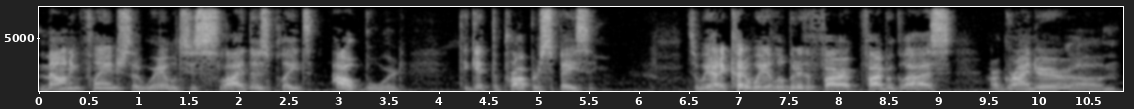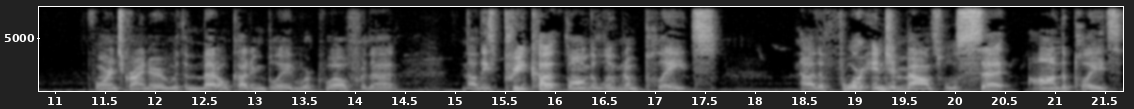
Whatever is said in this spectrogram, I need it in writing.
mounting flange so we're able to slide those plates outboard to get the proper spacing. So we had to cut away a little bit of the fiberglass. Our grinder, um, four inch grinder with a metal cutting blade worked well for that. Now these pre-cut long aluminum plates uh, the four engine mounts will set on the plates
